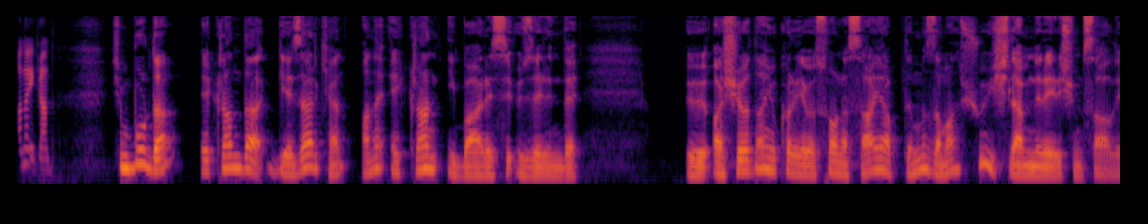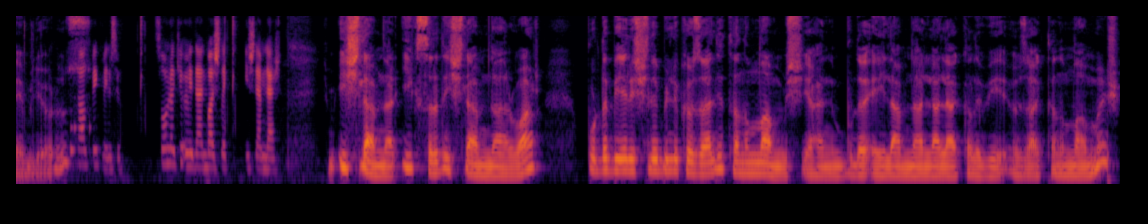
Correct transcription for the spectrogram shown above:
Ana ekran. Şimdi burada ekranda gezerken ana ekran ibaresi üzerinde e, aşağıdan yukarıya ve sonra sağ yaptığımız zaman şu işlemlere erişim sağlayabiliyoruz. Sonraki öğeden başla işlemler. Şimdi işlemler ilk sırada işlemler var. Burada bir erişilebilirlik özelliği tanımlanmış. Yani burada eylemlerle alakalı bir özellik tanımlanmış.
